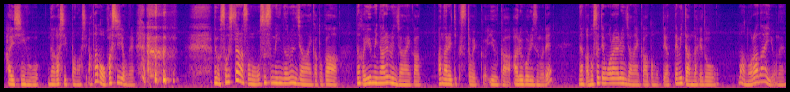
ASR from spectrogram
配信を流しっぱなし。頭おかしいよね。でもそしたらそのおすすめに乗るんじゃないかとかなんか有名になれるんじゃないかアナリティクスというかアルゴリズムでなんか載せてもらえるんじゃないかと思ってやってみたんだけどまあ乗らないよね。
